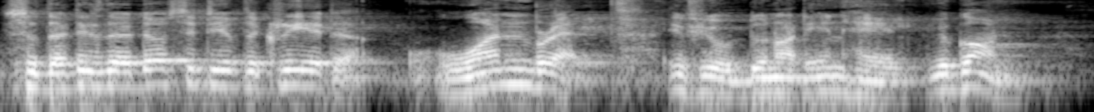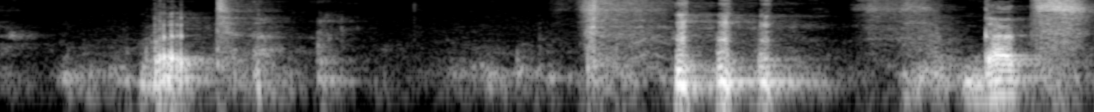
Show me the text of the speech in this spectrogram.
So that is the audacity of the Creator. One breath, if you do not inhale, you're gone. But that's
